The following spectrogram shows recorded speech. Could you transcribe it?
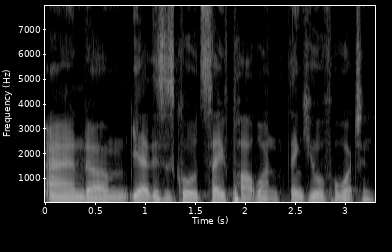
And um, yeah, this is called Safe Part One. Thank you all for watching.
